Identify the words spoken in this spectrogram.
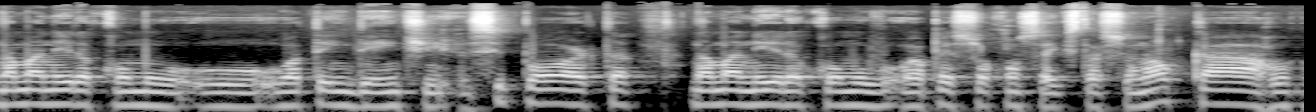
na maneira como o, o atendente se porta, na maneira como a pessoa consegue consegue estacionar o carro,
